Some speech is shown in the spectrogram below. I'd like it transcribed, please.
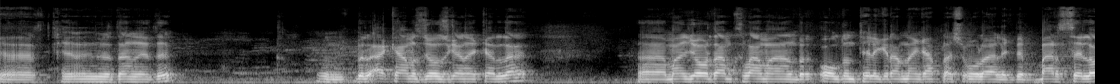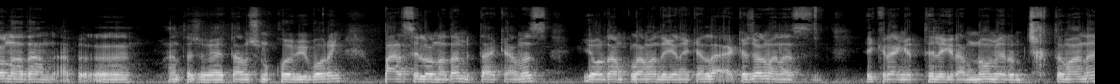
e, qayerdan edi? Bir akamiz yozgan ekanlar. Man yordam qilaman bir oldin telegramdan gaplashib olaylik deb barselonadan montajyoga e, aytamiz shuni qo'yib yuboring. Barselonadan bitta akamiz yordam qilaman degan ekanlar. Akajon mana ekranga telegram nomerim chiqdi mani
